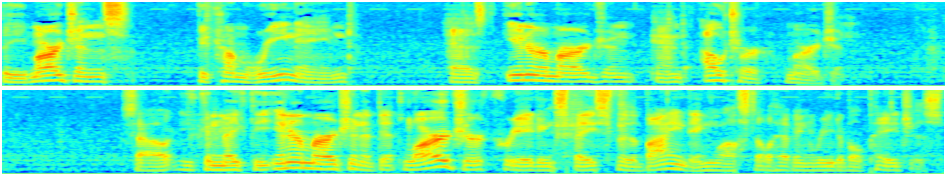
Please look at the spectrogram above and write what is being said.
the margins become renamed as inner margin and outer margin. So you can make the inner margin a bit larger, creating space for the binding while still having readable pages.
